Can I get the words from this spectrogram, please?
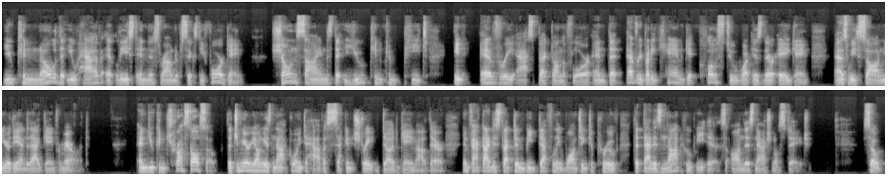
you can know that you have, at least in this round of 64 game, shown signs that you can compete in every aspect on the floor and that everybody can get close to what is their A game, as we saw near the end of that game for Maryland. And you can trust also that Jahmir Young is not going to have a second straight dud game out there. In fact, I'd expect him to be definitely wanting to prove that that is not who he is on this national stage. So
